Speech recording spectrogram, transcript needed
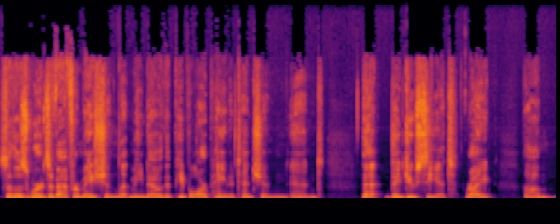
So those words of affirmation let me know that people are paying attention and that they do see it, right? Um,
